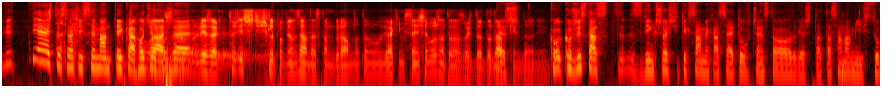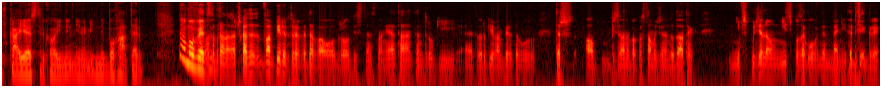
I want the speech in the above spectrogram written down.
wie, wiesz, to jest raczej semantyka. Chodzi o to, Właśnie, że. no, wiesz, jak coś jest ściśle powiązane z tą grą, no to w jakimś sensie można to nazwać do, dodatkiem do niej. ko- korzysta z, z większości tych samych asetów, często, wiesz, ta, ta sama miejscówka jest, tylko inny, nie wiem, inny bohater. No mówię, No dobra, no, na przykład wampiry, które wydawało Draw Distance, no nie? Ta, ten drugi, e, te drugie wampiry to był też opisywany jako samodzielny dodatek. Nie współdzielą nic poza głównym menu, te dwie gry.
